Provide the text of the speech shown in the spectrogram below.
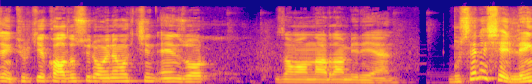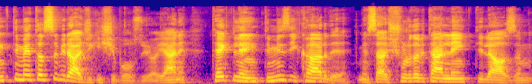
Yani Türkiye kadrosuyla oynamak için en zor zamanlardan biri yani. Bu sene şey lengthy metası birazcık işi bozuyor. Yani tek length'imiz Icardi. Mesela şurada bir tane lengthy lazım.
